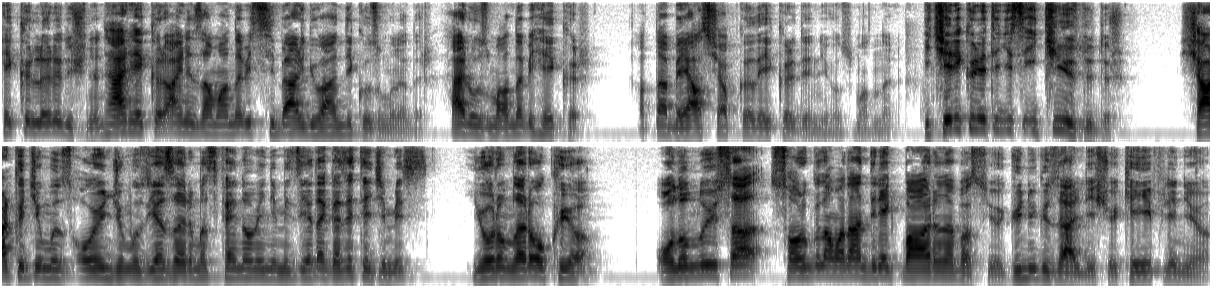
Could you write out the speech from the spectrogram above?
Hackerları düşünün. Her hacker aynı zamanda bir siber güvenlik uzmanıdır. Her uzman da bir hacker. Hatta beyaz şapkalı hacker deniyor uzmanlara. İçerik üreticisi iki yüzlüdür. Şarkıcımız, oyuncumuz, yazarımız, fenomenimiz ya da gazetecimiz yorumları okuyor. Olumluysa sorgulamadan direkt bağrına basıyor. Günü güzelleşiyor, keyifleniyor.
